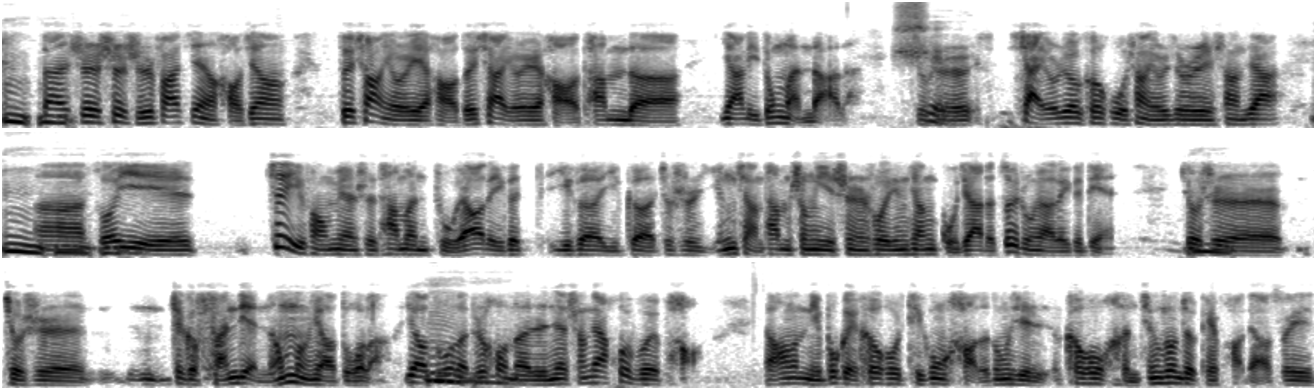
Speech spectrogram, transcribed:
嗯。但是事实发现，好像对上游也好，对下游也好，他们的压力都蛮大的。是。就是下游就是客户，上游就是商家。嗯。啊，所以。这一方面是他们主要的一个一个一个，就是影响他们生意，甚至说影响股价的最重要的一个点，就是就是这个返点能不能要多了？要多了之后呢，人家商家会不会跑？然后你不给客户提供好的东西，客户很轻松就可以跑掉。所以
